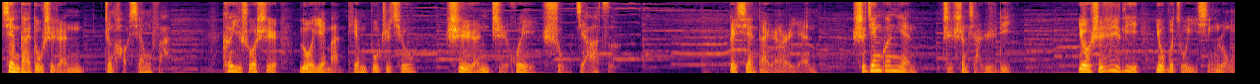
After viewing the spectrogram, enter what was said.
现代都市人正好相反，可以说是落叶满天不知秋，世人只会数甲子。对现代人而言，时间观念只剩下日历，有时日历又不足以形容，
